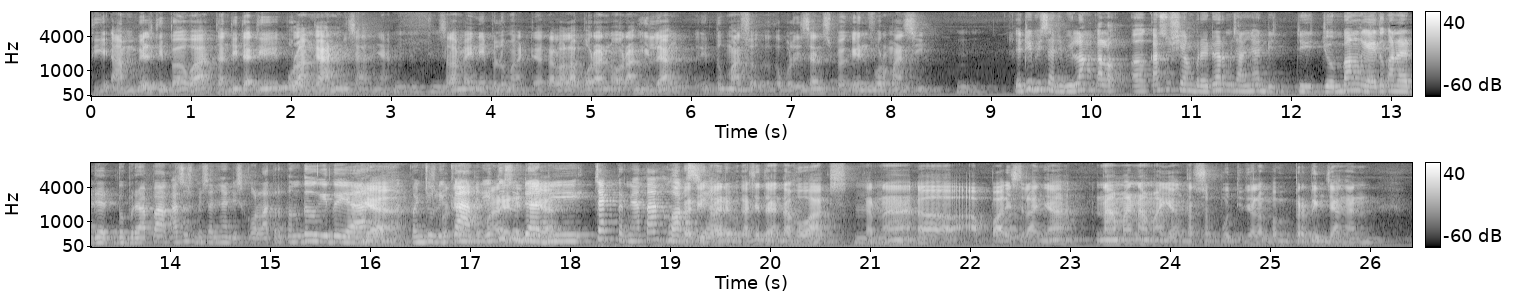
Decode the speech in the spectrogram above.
diambil dibawa dan tidak dipulangkan misalnya. Selama ini belum ada. Kalau laporan orang hilang itu masuk ke kepolisian sebagai informasi. Jadi bisa dibilang kalau eh, kasus yang beredar misalnya di, di Jombang ya itu kan ada beberapa kasus misalnya di sekolah tertentu gitu ya Iya, penculikan itu sudah ya. dicek ternyata hoax sudah ya. diklarifikasi ternyata hoax. Karena eh, apa istilahnya nama-nama yang tersebut di dalam perbincangan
